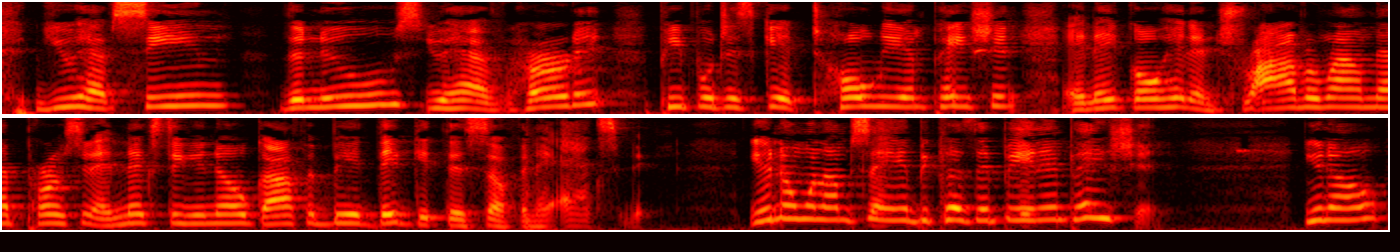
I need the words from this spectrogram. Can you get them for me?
you have seen the news, you have heard it. People just get totally impatient and they go ahead and drive around that person. And next thing you know, God forbid, they get themselves in an accident. You know what I'm saying? Because they're being impatient. You know,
